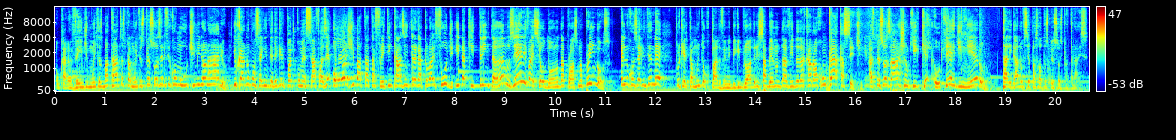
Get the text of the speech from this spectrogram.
o cara vende muitas batatas para muitas pessoas, ele ficou multimilionário. E o cara não consegue entender que ele pode começar a fazer hoje batata frita em casa e entregar pelo iFood. E daqui 30 anos ele vai ser o dono da próxima Pringles. Ele não consegue entender, porque ele tá muito ocupado vendo Big Brother e sabendo da vida da Carol com K, cacete. As pessoas acham que, que o ter dinheiro tá ligado a você passar outras pessoas para trás.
